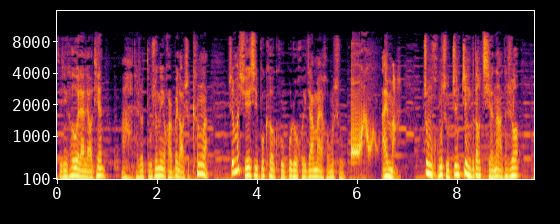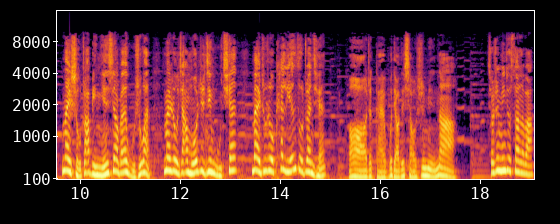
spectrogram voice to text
最近和未来聊天啊，他说读书那会儿被老师坑了，什么学习不刻苦，不如回家卖红薯。哎妈，种红薯真挣不到钱呐。他说卖手抓饼年薪二百五十万，卖肉夹馍日进五千，卖猪肉开连锁赚钱。哦，这改不掉的小市民呐，小市民就算了吧，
